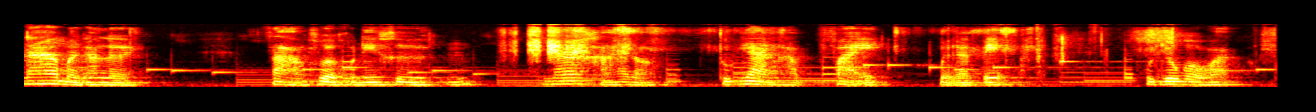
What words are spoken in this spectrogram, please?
หน้าเหมือนกันเลย สาวสวยคนนี้คือ หน้าคล้ายเหรอ ทุกอย่างครับ ไฝเหมือนกันเป๊ะ คุณโยบอกว่า ไฝ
